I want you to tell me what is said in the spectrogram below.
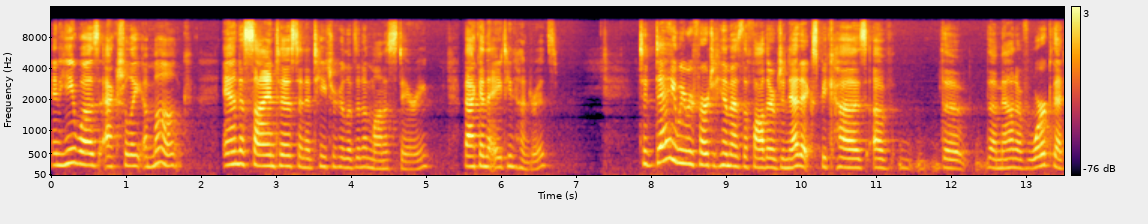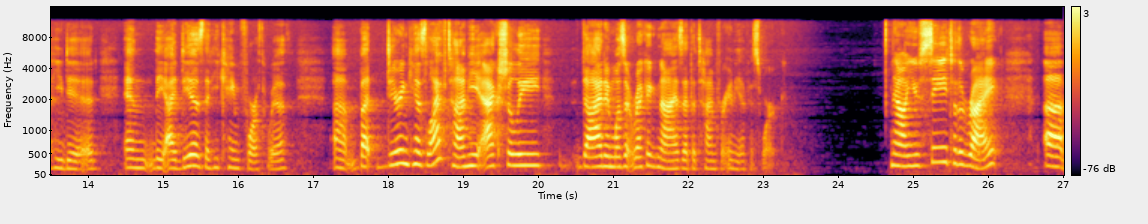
And he was actually a monk and a scientist and a teacher who lived in a monastery back in the 1800s. Today we refer to him as the father of genetics because of the, the amount of work that he did and the ideas that he came forth with. Um, but during his lifetime, he actually died and wasn't recognized at the time for any of his work. Now you see to the right, uh,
